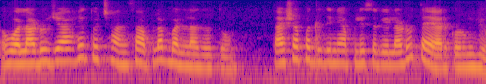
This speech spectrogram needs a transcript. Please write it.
व लाडू जे आहे तो छानसा आपला बनला जातो. तर अशा पद्धतीने आपले सगळे लाडू तयार करून घेऊ.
